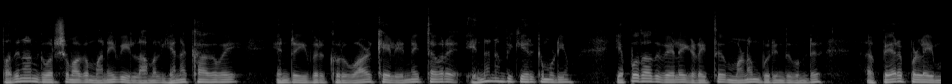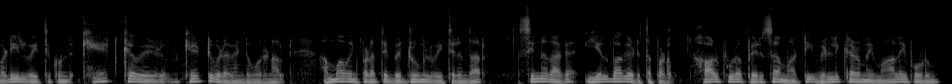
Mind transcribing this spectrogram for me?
பதினான்கு வருஷமாக மனைவி இல்லாமல் எனக்காகவே என்று இவருக்கு ஒரு வாழ்க்கையில் என்னை தவிர என்ன நம்பிக்கை இருக்க முடியும்? எப்போதாவது வேலை கிடைத்து மனம் புரிந்து கொண்டு பேரப்பிள்ளையை பேரப்பிள்ளை மடியில் வைத்துக்கொண்டு கேட்க வே- கேட்டுவிட வேண்டும் ஒரு நாள். அம்மாவின் படத்தை பெட்ரூமில் வைத்திருந்தார். சின்னதாக இயல்பாக எடுத்த படம். ஹால் பூரா பெருசாக மாட்டி வெள்ளிக்கிழமை மாலை போடும்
